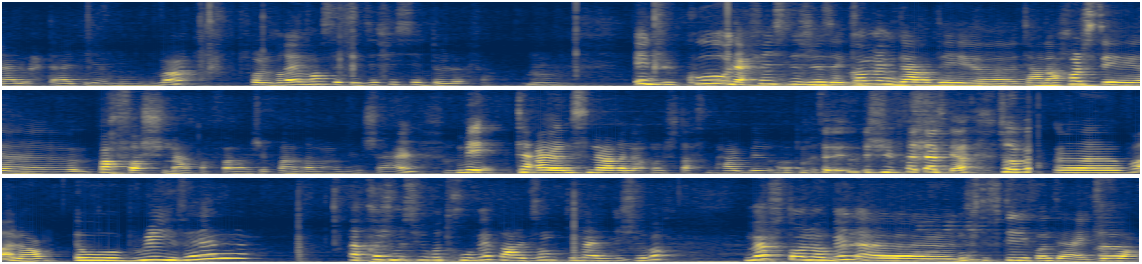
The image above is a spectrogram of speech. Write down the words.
à minimum. Vraiment, c'était difficile de le faire. Mm. Et du coup, la face, je les ai quand même gardé euh, la role c'est euh, parfois chemin, parfois j'ai pas vraiment envie de mm. Mais oh, je suis prête à le faire. Euh, voilà. Au breathing, après, je me suis retrouvée, par exemple, qui m'a dit, je le vois. meuf ton Nobel, euh, téléphone, tu vois.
